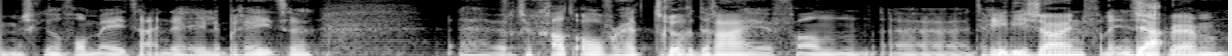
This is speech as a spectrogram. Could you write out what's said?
misschien wel van Meta in de hele breedte. Uh, we hebben het natuurlijk gehad over het terugdraaien van uh, het redesign van Instagram,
